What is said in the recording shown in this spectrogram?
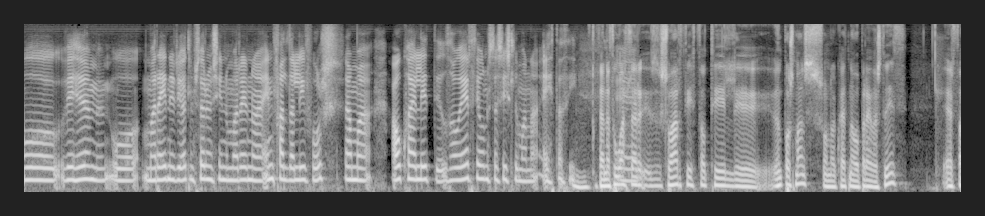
og við höfum og maður reynir í öllum störfum sínum að reyna að einfalda líf fólks sama ákvæði litið og þá er þjónusta síslumanna eitt af því. Þannig að þú allar svar þitt þá til umbósmanns, svona hvernig á að bregðast við, er þá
